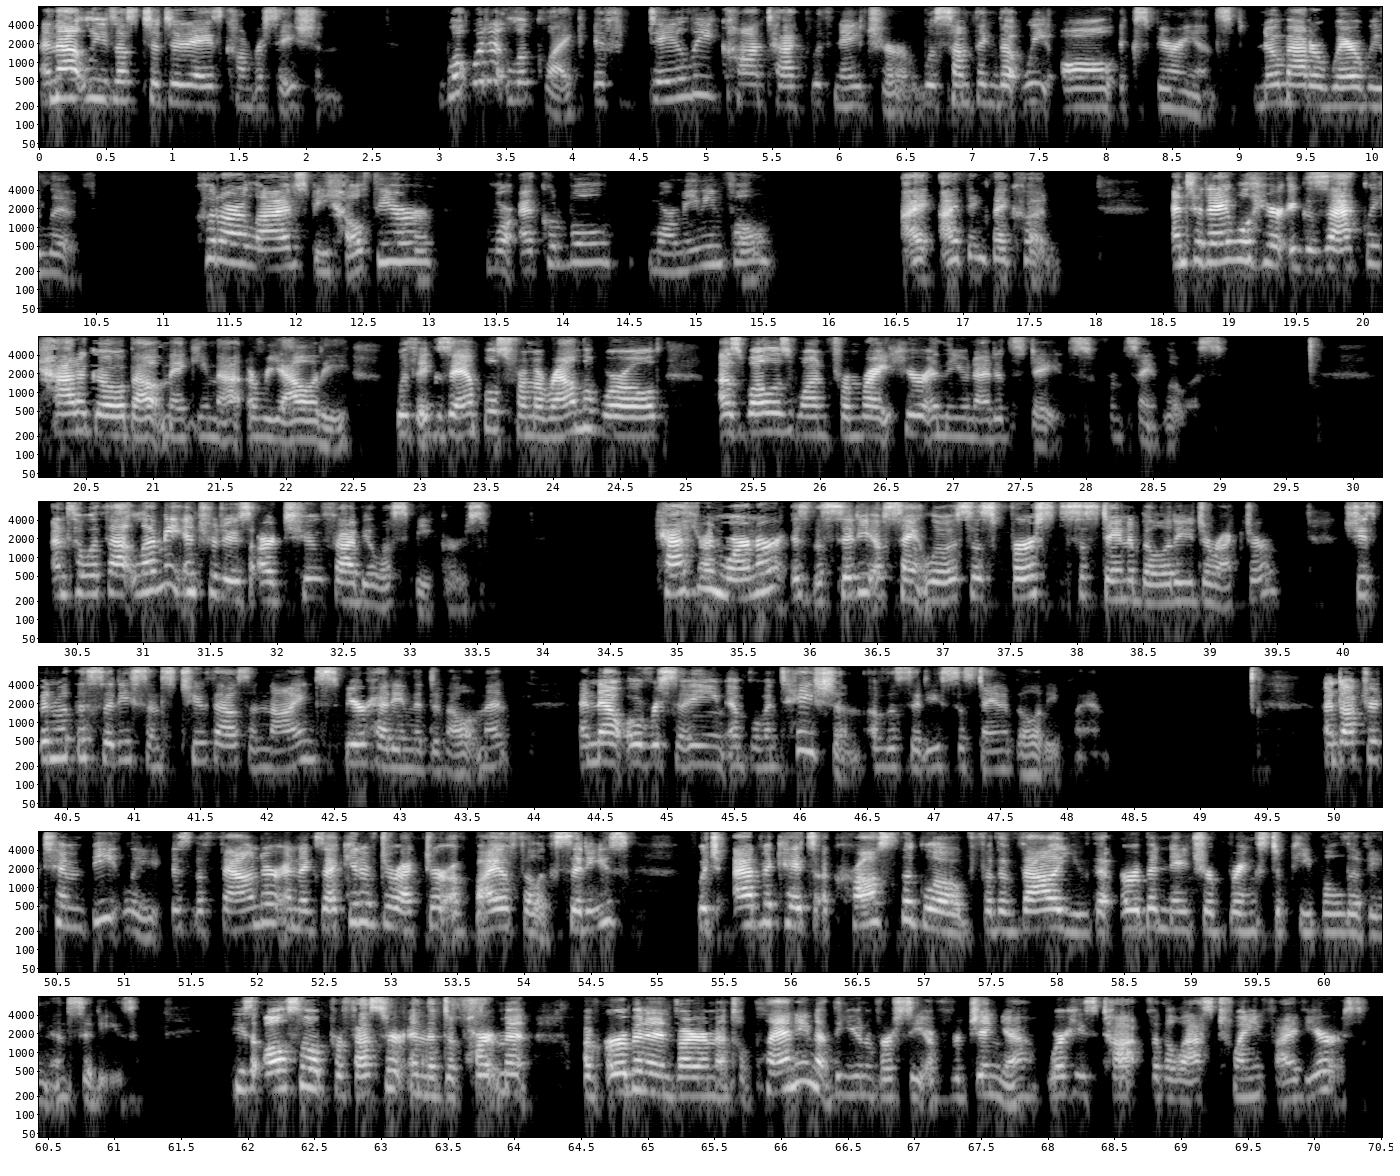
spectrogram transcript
And that leads us to today's conversation what would it look like if daily contact with nature was something that we all experienced, no matter where we live? Could our lives be healthier, more equitable, more meaningful? I, I think they could. And today we'll hear exactly how to go about making that a reality with examples from around the world, as well as one from right here in the United States, from St. Louis. And so with that, let me introduce our two fabulous speakers. Catherine Werner is the City of St. Louis's first Sustainability Director. She's been with the city since 2009, spearheading the development and now overseeing implementation of the city's sustainability plan. And Dr. Tim Beatley is the founder and executive director of Biophilic Cities, which advocates across the globe for the value that urban nature brings to people living in cities. He's also a professor in the Department of Urban and Environmental Planning at the University of Virginia, where he's taught for the last 25 years.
